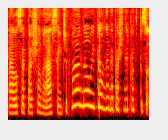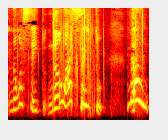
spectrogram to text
ela se apaixonar assim, tipo, ah, não, então, né, me apaixonei por outra pessoa. Não aceito, não aceito, não!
